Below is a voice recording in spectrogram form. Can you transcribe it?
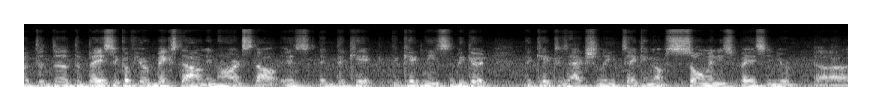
But the, the, the basic of your mix down in hardstyle is the, kick. The kick needs to be good. The kick is actually taking up so many space in your uh,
